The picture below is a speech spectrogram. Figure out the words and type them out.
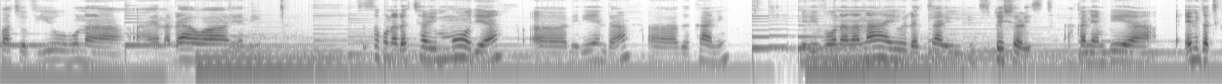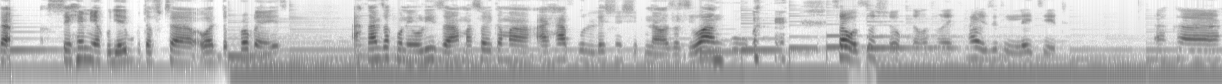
Part of you huna hayana dawa yani sasa kuna daktari mmoja uh, nilienda uh, gakani nilivyoonana naye yule daktari specialist akaniambia yani katika sehemu ya kujaribu kutafuta what the problem is akaanza kuniuliza maswali kama i have good relationship na wazazi wangu. So so shocked. I was like, how is it related? Aka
